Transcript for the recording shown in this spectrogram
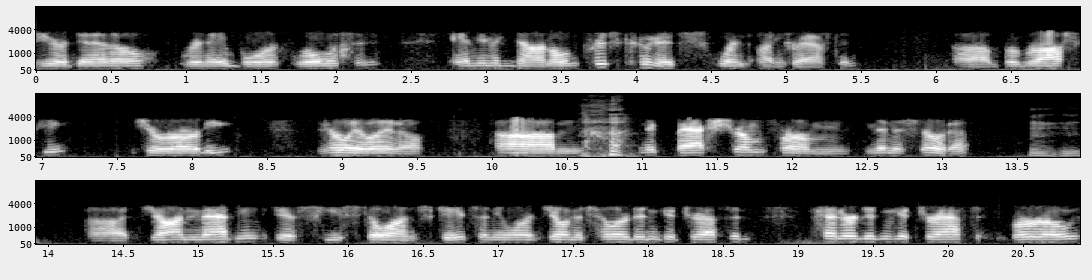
Giordano, Rene Bourque, Roloson, Andy McDonald, Chris Kunitz went undrafted, uh, Bobrovsky, Girardi, Ville Leino, um, Nick Backstrom from Minnesota, hmm uh, John Madden, if he's still on skates anymore. Jonas Hiller didn't get drafted. Henner didn't get drafted. Burrows,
